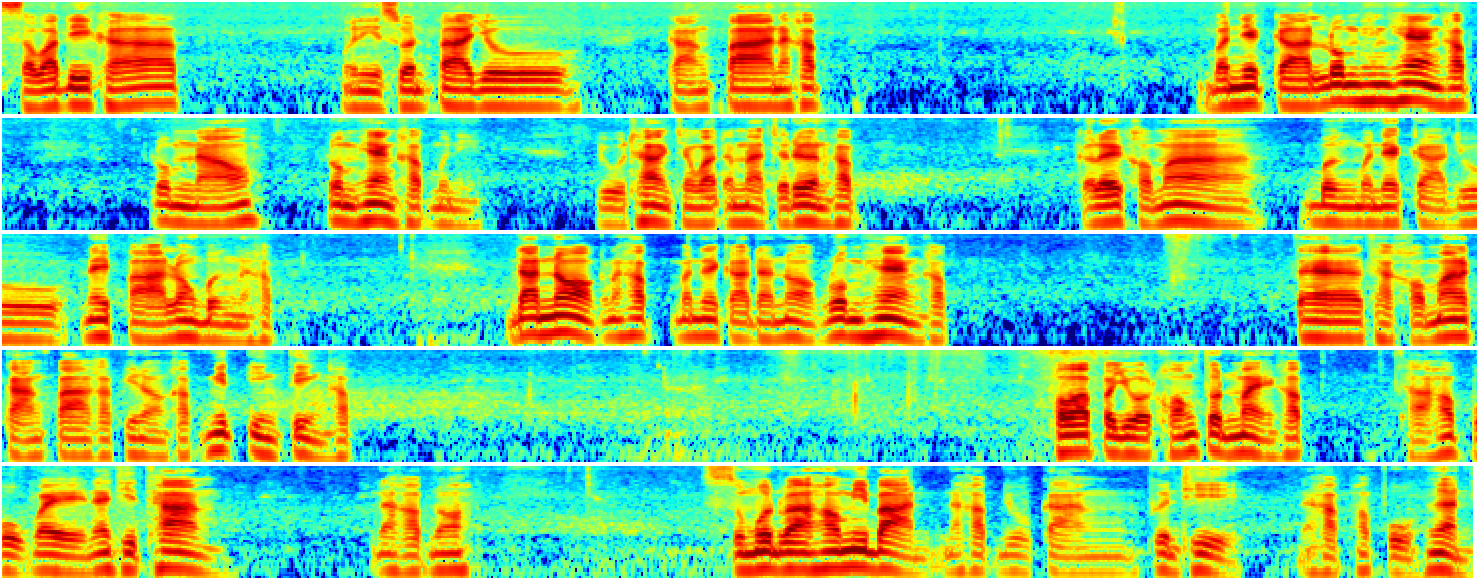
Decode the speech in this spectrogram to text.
สวัสดีครับวันนี้สวนปลาอยู่กลางป่านะครับ บรรยากาศลมแห้งๆครับลมหนาวลมแห้งครับมื้อนี้ อยู่ทางจังหวัดอำนาจเจริญครับ ก็เลยเข้ามาเบิ่งบรรยากาศอยู่ในป่าล่องเบิ่งนะครับ ด้านนอกนะครับ บรรยากาศด้านนอกลมแห้งครับ แต่ถ้าเขามากลางป่าครับพี่น้องครับมิดอิงติ่งครับ เพราะว่าประโยชน์ของต้นไม้ครับ ถ้าเราปลูกไว้ในทิศทางนะครับเนาะสมมุติว่าเรามีบ้านนะครับอยู่กลางพื้นที่นะครับเราปลูกเฮือน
